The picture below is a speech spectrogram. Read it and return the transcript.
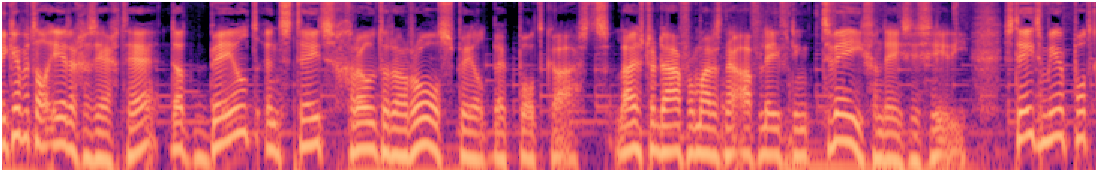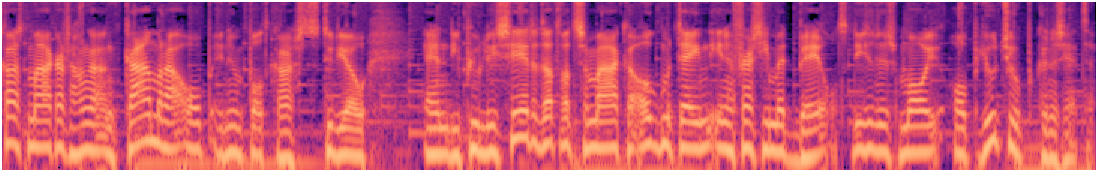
Ik heb het al eerder gezegd, hè, dat beeld een steeds grotere rol speelt bij podcasts. Luister daarvoor maar eens naar aflevering 2 van deze serie. Steeds meer podcastmakers hangen een camera op in hun podcaststudio en die publiceren dat wat ze maken ook meteen in een versie met beeld, die ze dus mooi op YouTube kunnen zetten.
